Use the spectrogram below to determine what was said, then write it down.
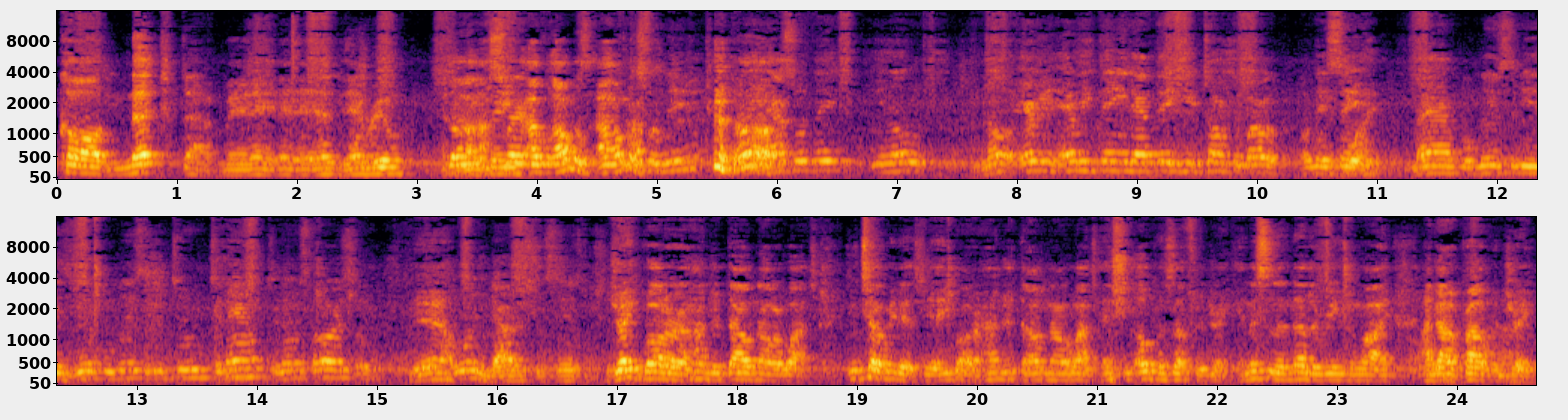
called nut. Stop, man. That, that, that, that real? That's a I swear, I almost, I I almost, believe it. Dog. That's what they, you know, know every everything that they get talked about. What they say, What? bad publicity is good publicity too to them, to them stars. So Yeah. I wouldn't doubt if she says shit. Drake bought her a hundred thousand dollar watch. You tell me this, yeah, he bought her a hundred thousand dollar watch, and she opens up for Drake. And this is another reason why I got a problem with Drake.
